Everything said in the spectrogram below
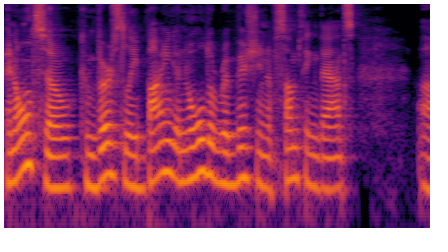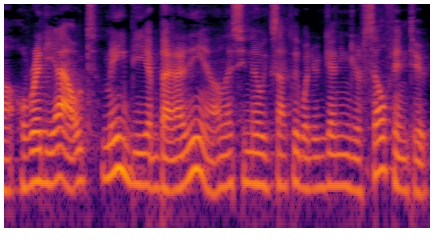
And also, conversely, buying an older revision of something that's uh, already out may be a bad idea unless you know exactly what you're getting yourself into.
